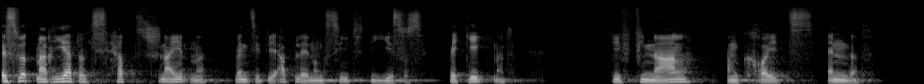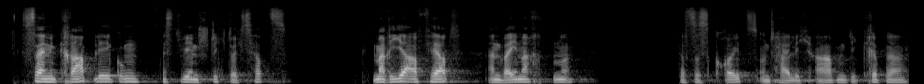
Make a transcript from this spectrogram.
Es wird Maria durchs Herz schneiden, wenn sie die Ablehnung sieht, die Jesus begegnet, die final am Kreuz endet. Seine Grablegung ist wie ein Stich durchs Herz. Maria erfährt an Weihnachten, dass das Kreuz und Heiligabend, die Krippe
